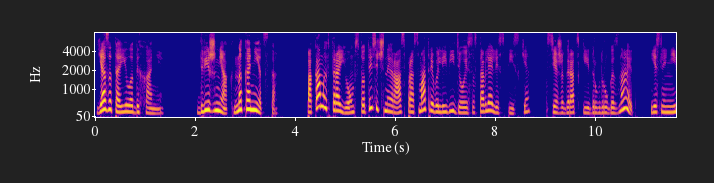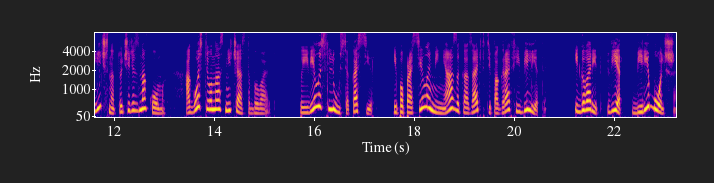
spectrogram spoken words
Я затаила дыхание. «Движняк, наконец-то!» Пока мы втроем в стотысячный раз просматривали видео и составляли списки, все же городские друг друга знают, если не лично, то через знакомых, а гости у нас не часто бывают. Появилась Люся, кассир, и попросила меня заказать в типографии билеты. И говорит, Вер, бери больше,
